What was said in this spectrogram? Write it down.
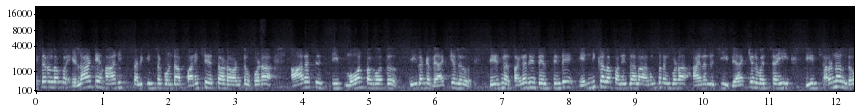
ఇతరులకు ఎలాంటి హాని కలిగించకుండా పనిచేస్తాడు అంటూ కూడా ఆర్ఎస్ఎస్ చీఫ్ మోహన్ భగవత్ కీలక వ్యాఖ్యలు చేసిన సంగతి తెలిసిందే. ఎన్నికల ఫలితాల అనంతరం కూడా ఆయన నుంచి వ్యాఖ్యలు వచ్చాయి. ఈ తరుణంలో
